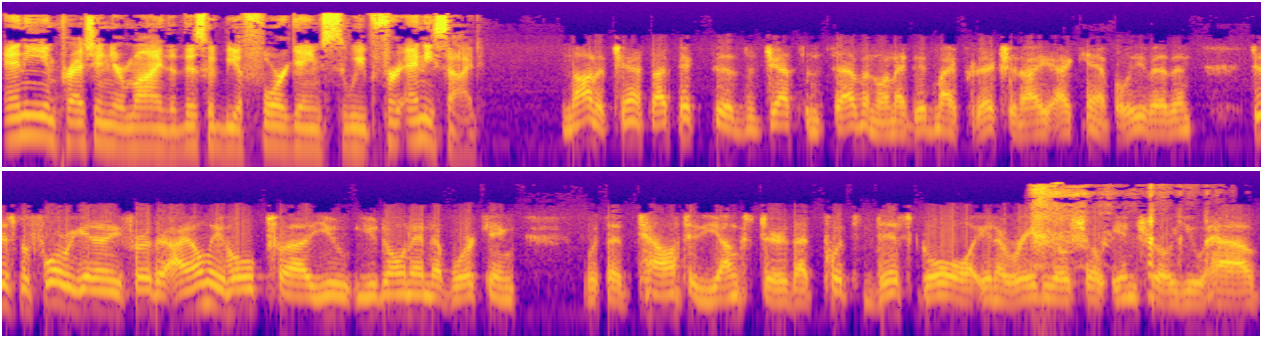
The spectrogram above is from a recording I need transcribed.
any impression in your mind that this would be a four game sweep for any side? Not a chance. I picked the, the Jets in seven when I did my prediction. I, I can't believe it. And just before we get any further, I only hope uh, you you don't end up working with a talented youngster that puts this goal in a radio show intro you have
